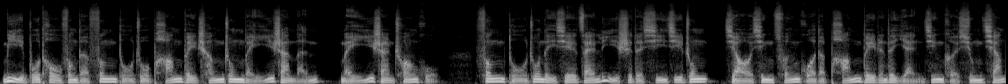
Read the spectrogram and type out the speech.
密不透风的风堵住庞贝城中每一扇门、每一扇窗户，风堵住那些在历史的袭击中侥幸存活的庞贝人的眼睛和胸腔，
